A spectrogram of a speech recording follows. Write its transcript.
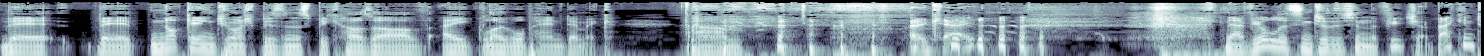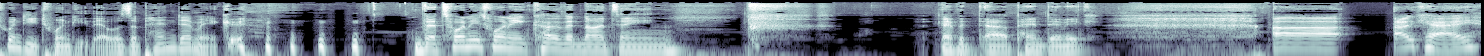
they're they're not getting too much business because of a global pandemic. Um, okay, now, if you're listening to this in the future, back in 2020, there was a pandemic. the 2020 COVID 19 epi- uh, pandemic. Uh, okay.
